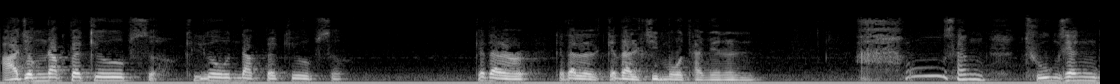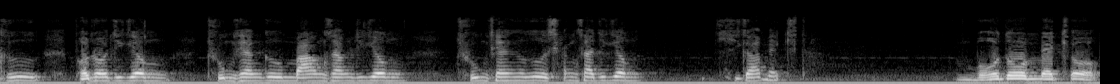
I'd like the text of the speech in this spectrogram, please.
아정낙밖에 없어. 길거운 낙밖에 없어. 깨달, 깨달, 깨달지 못하면은 항상 중생 그 번호지경, 중생 그 망상지경, 중생 그 생사지경, 기가 막히다. 모두 맥혀,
